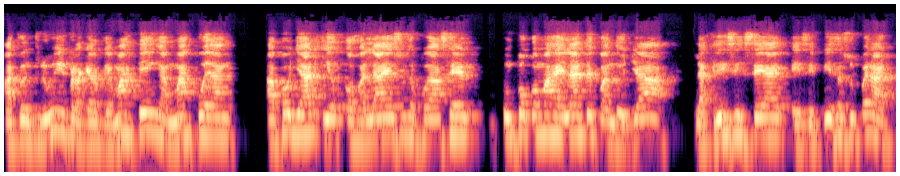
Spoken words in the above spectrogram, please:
a contribuir para que los que más tengan, más puedan apoyar y ojalá eso se pueda hacer un poco más adelante cuando ya la crisis sea, eh, se empiece a superar.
